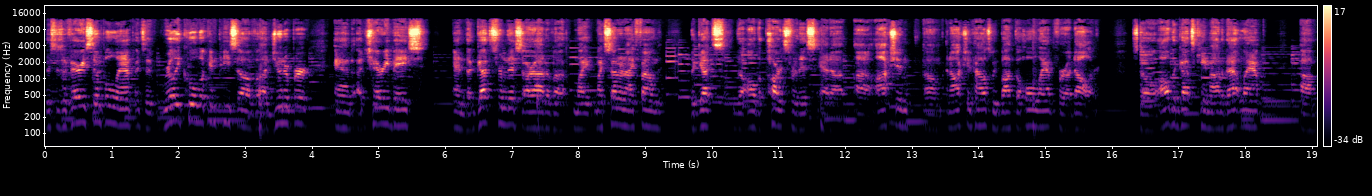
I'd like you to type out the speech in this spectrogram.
This is a very simple lamp. It's a really cool looking piece of uh, juniper and a cherry base. And the guts from this are out of a, my, my son and I found the guts, the, all the parts for this at a, a auction, um, an auction house. We bought the whole lamp for a dollar. So all the guts came out of that lamp. Um,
